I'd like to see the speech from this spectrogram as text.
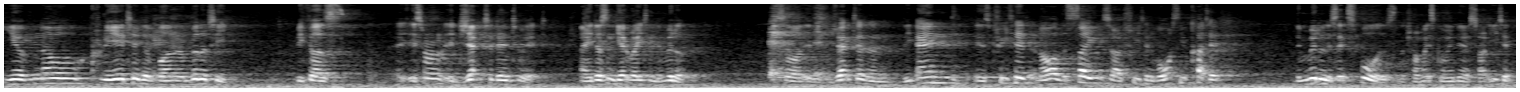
you've now created a vulnerability because it's sort of ejected into it and it doesn't get right in the middle. So it's ejected and the end is treated and all the sides are treated, but once you cut it, the middle is exposed. and The termites go in there and start eating.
